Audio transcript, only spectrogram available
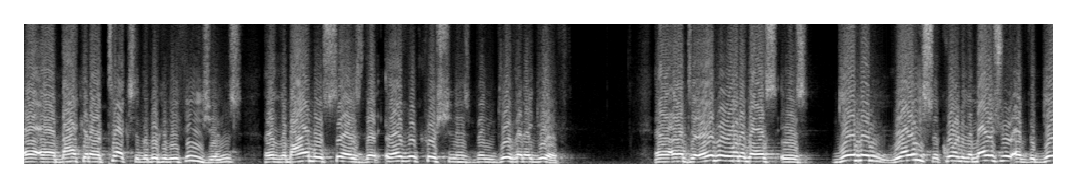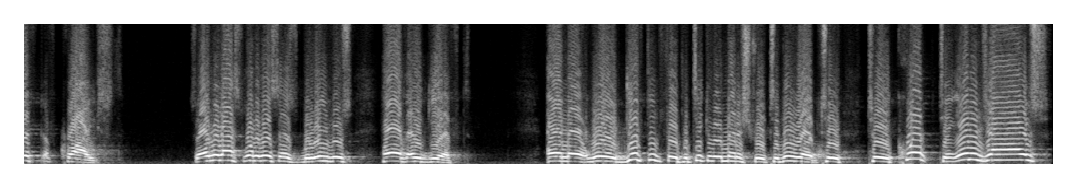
uh, uh, back in our text in the book of Ephesians, that the Bible says that every Christian has been given a gift. Uh, unto every one of us is given grace according to the measure of the gift of Christ. So every last one of us as believers have a gift. And uh, we are gifted for a particular ministry to do what? To, to equip, to energize, uh,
